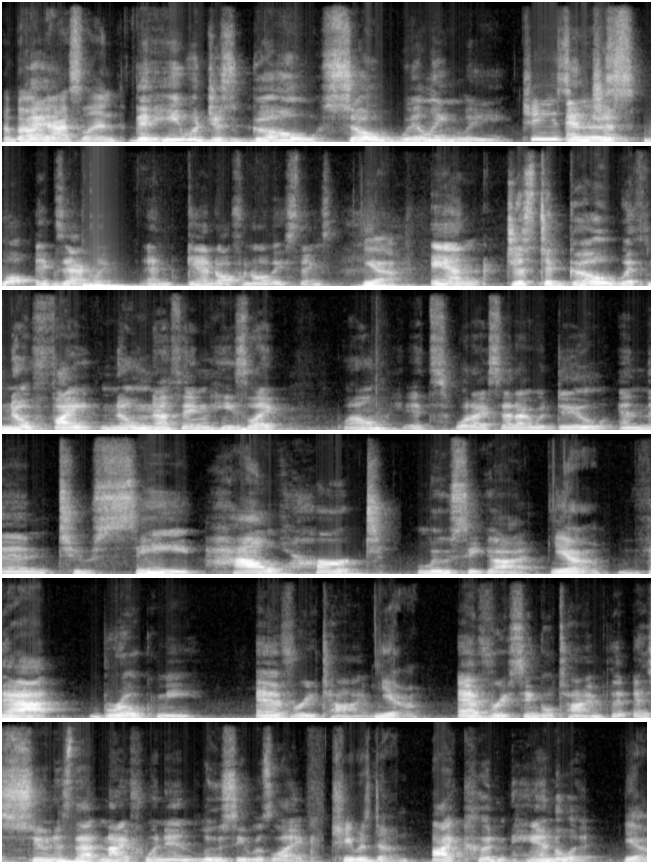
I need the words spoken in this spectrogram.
about that- Aslan. that he would just go so willingly Jesus. and just well exactly and Gandalf and all these things yeah, and just to go with no fight no nothing he's like well it's what I said I would do and then to see how hurt Lucy got yeah, that broke me every time yeah. every single time that as soon as that knife went in Lucy was like She was done. I couldn't handle it Yeah.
